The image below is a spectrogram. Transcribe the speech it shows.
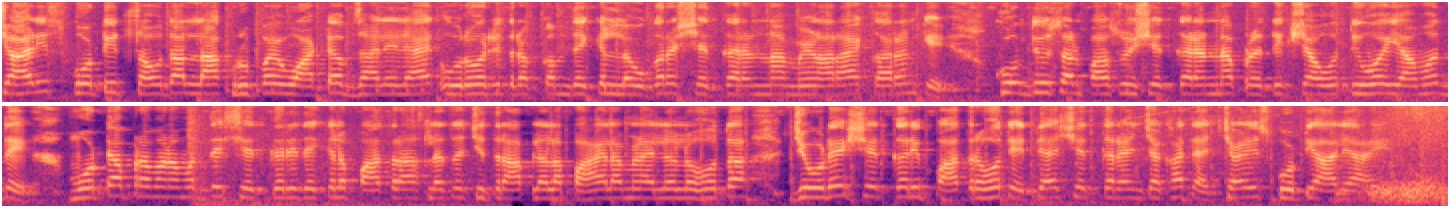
चाळीस कोटी चौदा लाख रुपये वाटप झालेले आहेत. उर्वरित रक्कम देखील लवकरच शेतकऱ्यांना मिळणार आहे. कारण की खूप दिवसांपासून शेतकऱ्यांना प्रतीक्षा होती व यामध्ये मोठ्या प्रमाणामध्ये शेतकरी देखील पात्र असल्याचं चित्र आपल्याला पाहायला मिळालेलं होतं. जेवढे शेतकरी पात्र होते त्या शेतकऱ्यांच्या खात्यात चाळीस कोटी आले आहेत.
